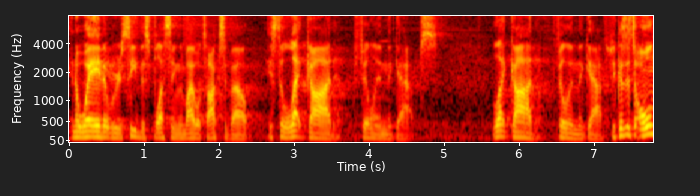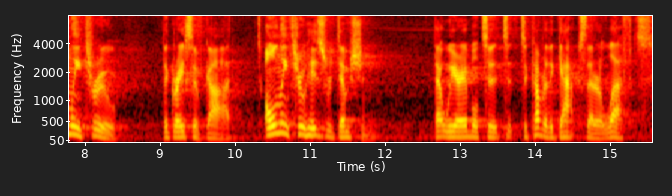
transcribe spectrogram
in a way that we receive this blessing the Bible talks about is to let God fill in the gaps. Let God fill in the gaps because it's only through the grace of God, it's only through His redemption that we are able to, to, to cover the gaps that are left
